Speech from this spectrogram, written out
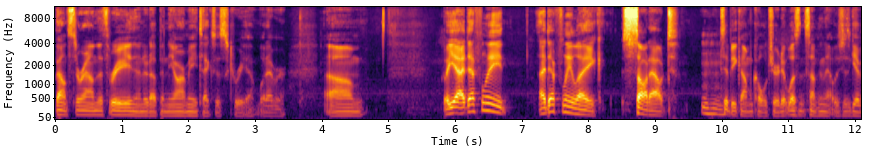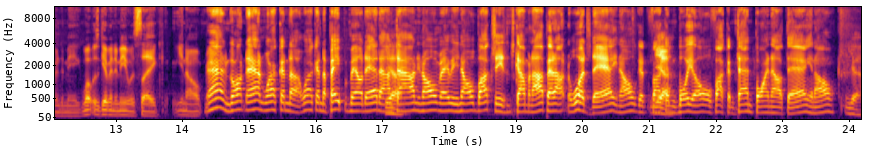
bounced around the three, and ended up in the army, Texas, Korea, whatever. Um, but yeah, I definitely, I definitely like sought out Mhm. to become cultured. It wasn't something that was just given to me. What was given to me was like, you know, yeah, and go out there and work in the work in the paper mill there downtown. You know, maybe you know buck season's coming up. Head out in the woods there. You know, get fucking Yeah. boy your old fucking ten point out there. You know, yeah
